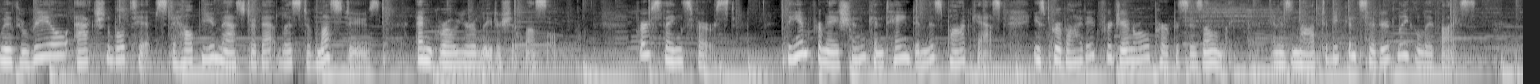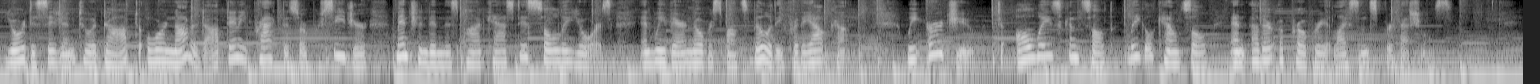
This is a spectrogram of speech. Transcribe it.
with real actionable tips to help you master that list of must do's and grow your leadership muscle. First things first. The information contained in this podcast is provided for general purposes only and is not to be considered legal advice. Your decision to adopt or not adopt any practice or procedure mentioned in this podcast is solely yours, and we bear no responsibility for the outcome. We urge you to always consult legal counsel and other appropriate licensed professionals.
